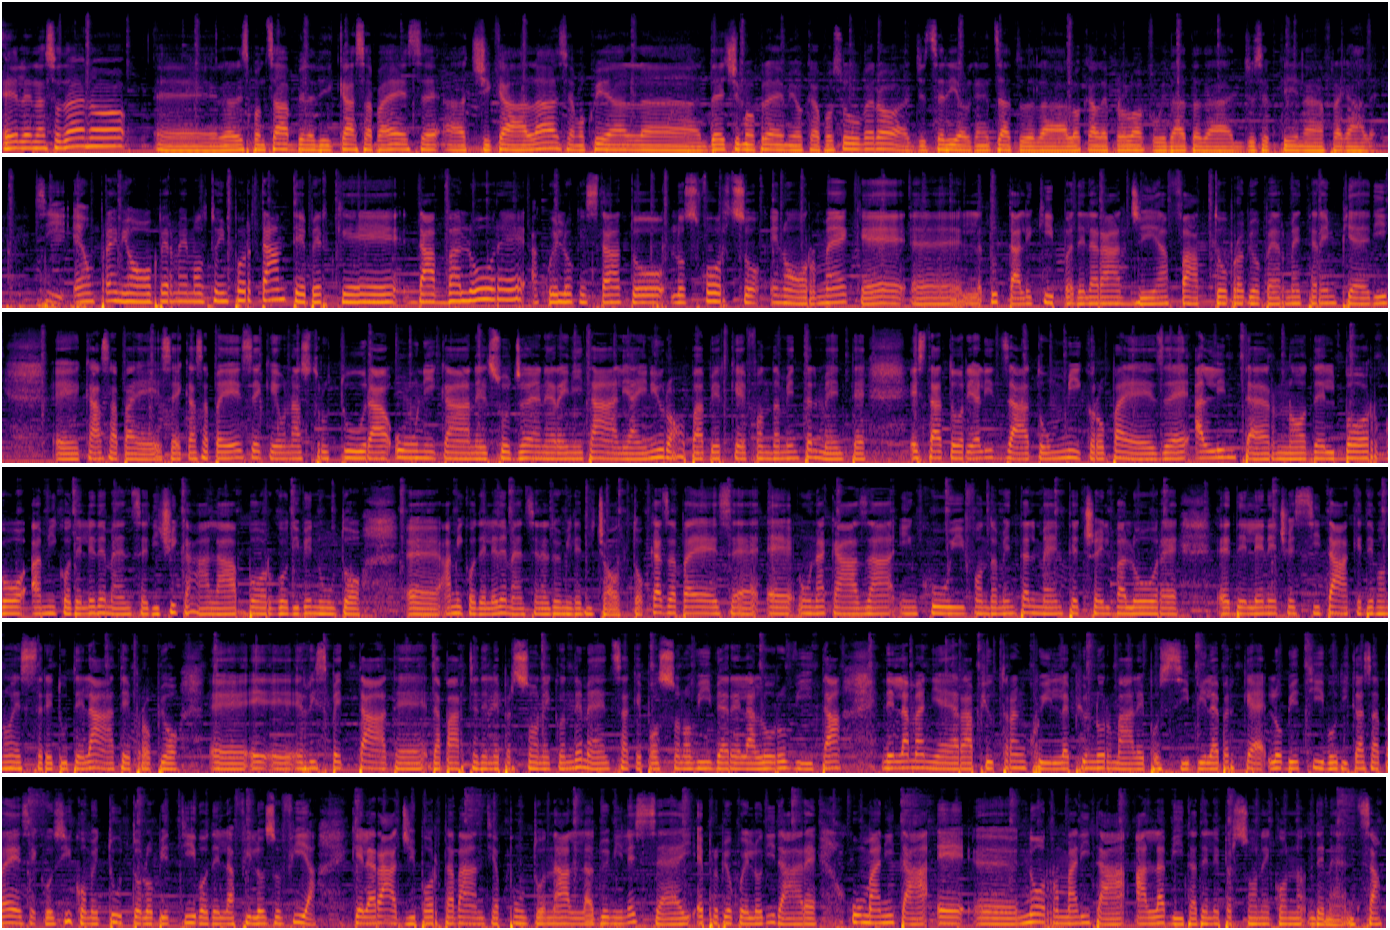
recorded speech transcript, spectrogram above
Elena Sodano, eh, la responsabile di Casa Paese a Cicala, siamo qui al decimo premio Caposuvero a Gizzeria organizzato dalla locale Proloco guidata da Giuseppina Fragale. Sì, è un premio per me molto importante perché dà valore a quello che è stato lo sforzo enorme che eh, tutta l'equipe della Raggi ha fatto proprio per mettere in piedi eh, Casa Paese. Casa Paese che è una struttura unica nel suo genere in Italia e in Europa perché fondamentalmente è stato realizzato un micro paese all'interno del borgo amico delle demenze di Cicala, Borgo divenuto eh, amico delle demenze nel 2018. Casa Paese è una casa in cui fondamentalmente c'è il valore eh, delle necessità che devono essere tutelate proprio eh, e, e rispettate da parte delle persone con demenza che possono vivere la loro vita nella maniera più tranquilla e più normale possibile perché l'obiettivo di Casa Paese così come tutto l'obiettivo della filosofia che la Raggi porta avanti avanti appunto nel 2006 è proprio quello di dare umanità e eh, normalità alla vita delle persone con demenza.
